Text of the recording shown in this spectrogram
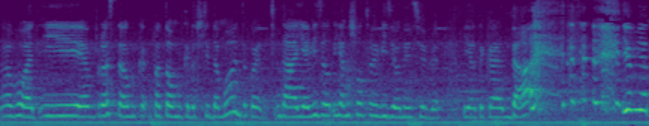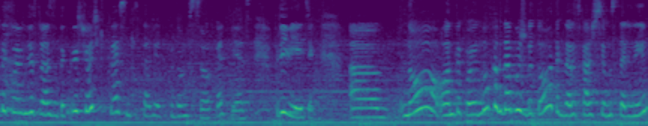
Вот, и просто он потом, когда шли домой, он такой, да, я видел, я нашел твое видео на ютубе. И я такая, да. И у меня такой, мне сразу такой щечки красненькие стали, я думаю, все, капец, приветик. Но он такой, ну, когда будешь готова, тогда расскажешь всем остальным.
